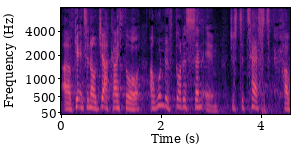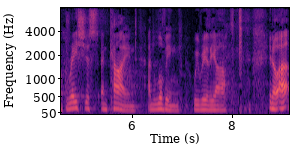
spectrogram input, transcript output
of getting to know Jack, I thought, I wonder if God has sent him just to test how gracious and kind and loving we really are. you know,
